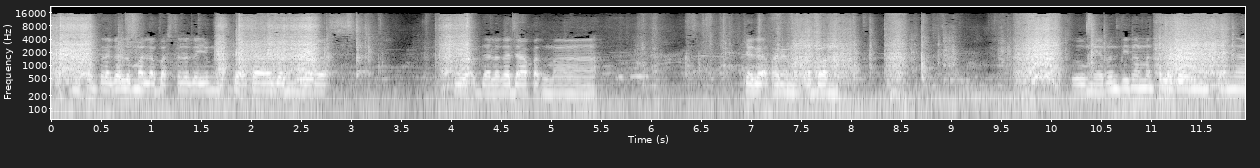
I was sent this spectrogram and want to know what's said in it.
minsan talaga lumalabas talaga yung isda sa ganitong oras. Kaya talaga dapat ma tiyaga ka rin makabang. So meron din naman talaga minsan na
